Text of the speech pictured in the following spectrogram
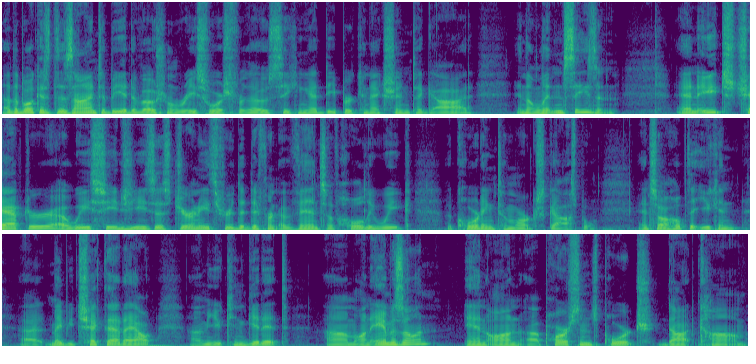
Uh, the book is designed to be a devotional resource for those seeking a deeper connection to God in the Lenten season. In each chapter, uh, we see Jesus journey through the different events of Holy Week according to Mark's Gospel. And so I hope that you can uh, maybe check that out. Um, you can get it um, on Amazon and on uh, parsonsporch.com.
